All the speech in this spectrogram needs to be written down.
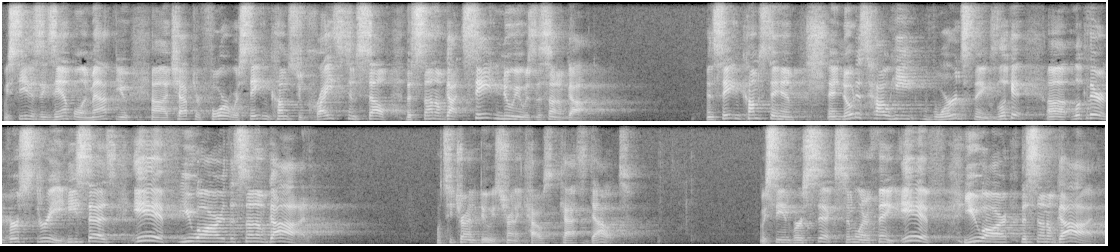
We see this example in Matthew uh, chapter 4 where Satan comes to Christ himself, the Son of God. Satan knew he was the Son of God. And Satan comes to him, and notice how he words things. Look at uh, look there in verse three. He says, "If you are the Son of God." What's he trying to do? He's trying to cast, doubt. We see in verse six, similar thing. If you are the Son of God.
